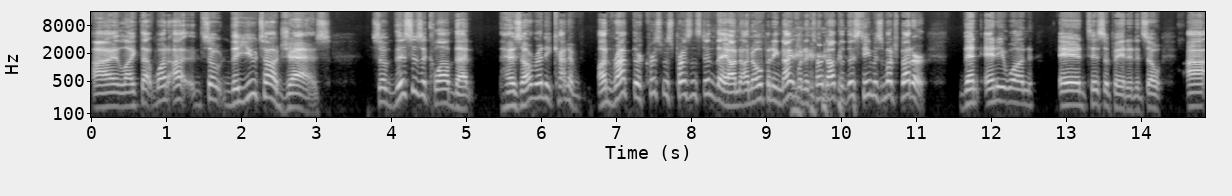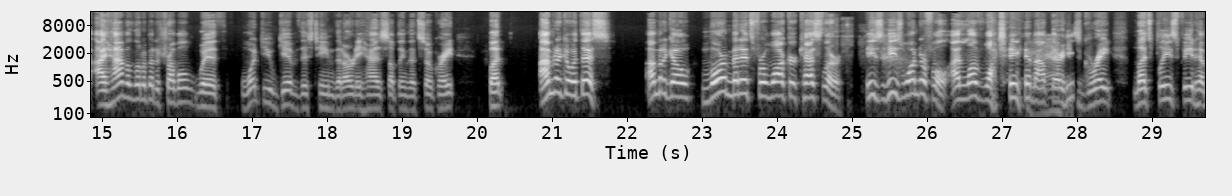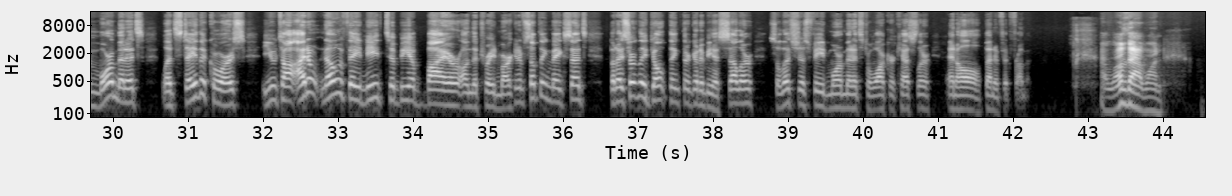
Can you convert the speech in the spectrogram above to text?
I like that one. I, so the Utah Jazz. So this is a club that has already kind of unwrapped their Christmas presents, didn't they, on, on opening night when it turned out that this team is much better than anyone anticipated. And so uh, I have a little bit of trouble with what do you give this team that already has something that's so great? But I'm going to go with this. I'm going to go more minutes for Walker Kessler. He's he's wonderful. I love watching him out there. He's great. Let's please feed him more minutes. Let's stay the course. Utah, I don't know if they need to be a buyer on the trade market if something makes sense, but I certainly don't think they're going to be a seller. So let's just feed more minutes to Walker Kessler and all benefit from it. I love that one.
